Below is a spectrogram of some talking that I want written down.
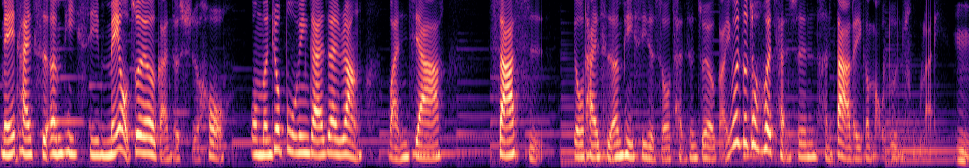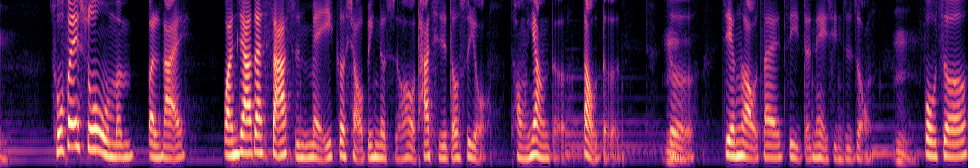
没台词 NPC 没有罪恶感的时候，我们就不应该再让。玩家杀死有台词 NPC 的时候产生罪恶感，因为这就会产生很大的一个矛盾出来。嗯，除非说我们本来玩家在杀死每一个小兵的时候，他其实都是有同样的道德的煎熬在自己的内心之中。嗯，否则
